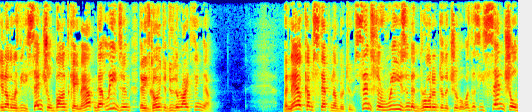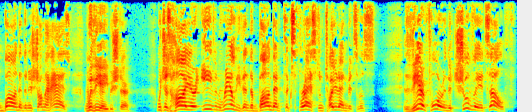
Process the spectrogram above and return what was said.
In other words, the essential bond came out, and that leads him that he's going to do the right thing now. But now comes step number two. Since the reason that brought him to the tshuva was this essential bond that the neshama has with the Abishter, which is higher even really than the bond that's expressed in Torah and mitzvahs. Therefore, in the tshuva itself,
